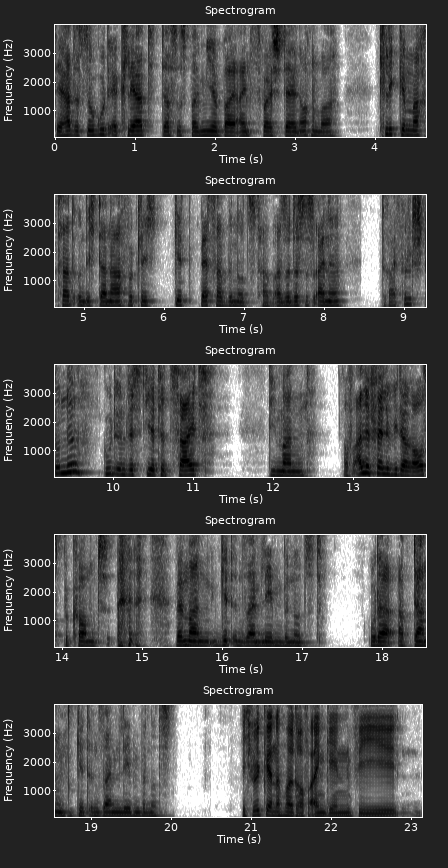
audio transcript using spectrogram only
der hat es so gut erklärt, dass es bei mir bei ein, zwei Stellen auch nochmal Klick gemacht hat und ich danach wirklich Git besser benutzt habe. Also das ist eine Dreiviertelstunde gut investierte Zeit, die man auf alle Fälle wieder rausbekommt, wenn man Git in seinem Leben benutzt. Oder ab dann Git in seinem Leben benutzt. Ich würde gerne nochmal darauf eingehen, wie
